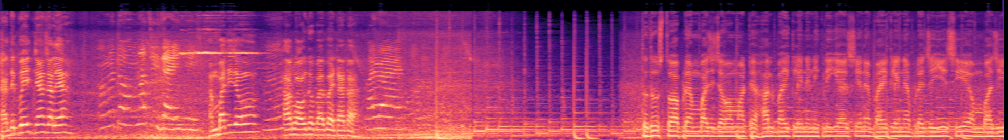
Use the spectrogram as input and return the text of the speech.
હાર્દિકભાઈ ક્યાં ચાલ્યા? અંબાજી જાઓ. સારું આવજો. Bye bye tata. તો દોસ્તો આપણે અંબાજી જવા માટે હાલ બાઇક લઈને નીકળી ગયા છીએ અને બાઇક લઈને આપણે જઈએ છીએ અંબાજી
